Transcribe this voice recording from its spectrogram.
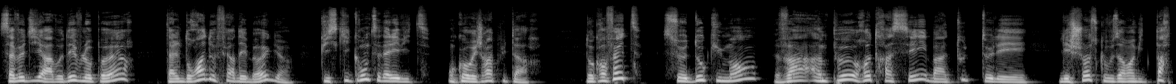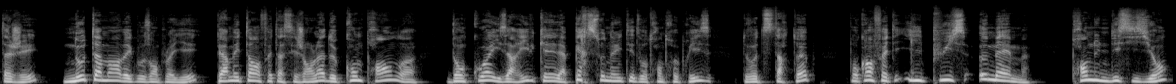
ça veut dire à vos développeurs, tu as le droit de faire des bugs, puis ce qui compte, c'est d'aller vite. On corrigera plus tard. Donc en fait, ce document va un peu retracer ben, toutes les, choses que vous avez envie de partager, notamment avec vos employés, permettant en fait à ces gens-là de comprendre dans quoi ils arrivent, quelle est la personnalité de votre entreprise, de votre start-up, pour qu'en fait ils puissent eux-mêmes prendre une décision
